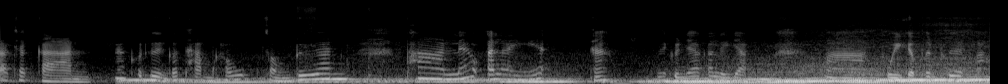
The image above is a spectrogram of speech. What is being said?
ราชการนะคนอื่นก็ทำเขาสองเดือน ผ่านแล้วอะไรเงี้ยนะนี่คุณย่าก็เลยอยากมาคุยกับเพื่อนๆบ้าง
